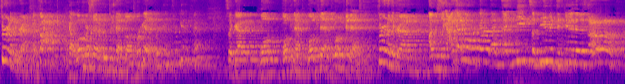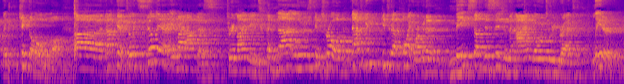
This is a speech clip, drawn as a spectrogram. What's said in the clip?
threw it on the ground. Like, fine. I got one more set of Bluetooth headphones. We're good, we're good, we're good, okay? So I grab it, won't, won't connect, won't connect, won't connect. Threw it on the ground. I'm just like, I gotta go work out. I, I need some music to do this. Oh! Like, kicked a hole in the wall. Uh, not good. So it's still there in my office to remind me to not lose control, not to get, get to that point where I'm going to make some decision that I'm going to regret later.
